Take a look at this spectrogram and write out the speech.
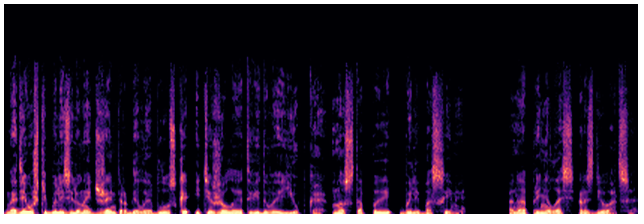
На девушке были зеленый джемпер, белая блузка и тяжелая твидовая юбка, но стопы были босыми. Она принялась раздеваться.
